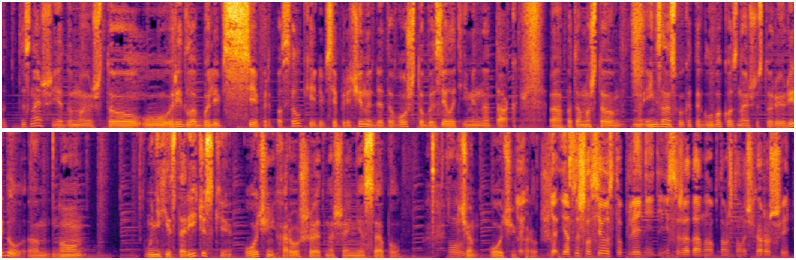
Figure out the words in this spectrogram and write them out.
Вот ты знаешь, я думаю, что у Ридла были все предпосылки или все причины для того, чтобы сделать именно так. А, потому что, ну, я не знаю, насколько ты глубоко знаешь историю Ридл, эм, но у них исторически очень хорошие отношения с Apple. Ну, Причем очень я, хороший. Я, я слышал все выступления Дениса Жаданова, потому что он очень хороший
